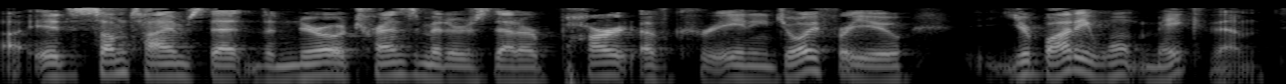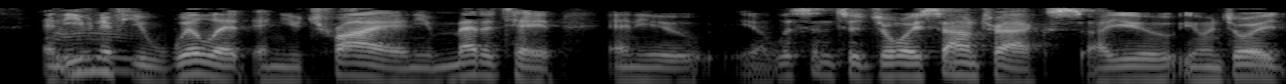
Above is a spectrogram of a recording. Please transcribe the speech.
Uh, it's sometimes that the neurotransmitters that are part of creating joy for you, your body won't make them. And even if you will it and you try and you meditate and you you know listen to joy soundtracks, uh, you you enjoy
